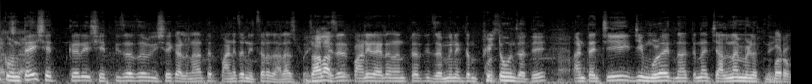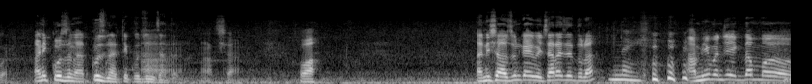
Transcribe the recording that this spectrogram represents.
कोणत्याही शेतकरी शेतीचा जर विषय काढला ना तर पाण्याचा निचरा झालाच पाहिजे. पाणी राहिल्यानंतर ती जमीन एकदम फिट होऊन जाते आणि त्यांची जी मुळं आहेत ना त्यांना चालना मिळत नाही. बरोबर. आणि कुजणार. कुजणार ते कुजून जातात. अच्छा. वा. अनिशा अजून काही विचारायचंय तुला? नाही. आम्ही म्हणजे एकदम अं,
